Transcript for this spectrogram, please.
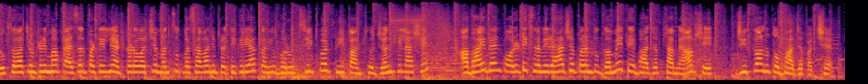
લોકસભા ચૂંટણીમાં ફૈઝલ પટેલની અટકળો વચ્ચે મનસુખ વસાવાની પ્રતિક્રિયા, કહ્યું, ભરૂચ સીટ પર ત્રિપાંખ્યો જંગ ખેલાશે. આ ભાઈ બહેન પોલિટિક્સ રમી રહ્યા છે, પરંતુ ગમે તે ભાજપ સામે આવશે, જીતવાનું તો ભાજપ જ છે.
